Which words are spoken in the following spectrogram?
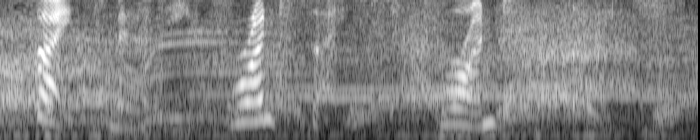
Front sights, Misty. Front sights. Front sights.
